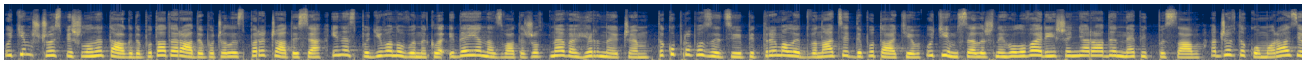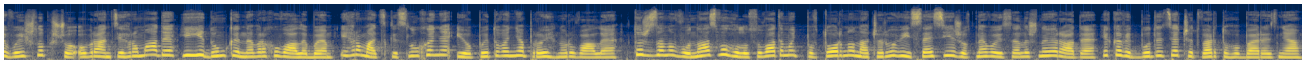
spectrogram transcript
Утім, щось пішло не так. Депутати ради почали сперечатися, і несподівано виникла ідея назвати жовтневе гірничим. Таку пропозицію підтримали 12 депутатів. Утім, селищний голова рішення ради не підписав, адже в такому разі вийшло б, що обранці громади її думки не врахували би. І громадські слухання і опитування проігнорували. Тож за нову назву голосуватимуть повторно на черговій сесії жовтневої селищної ради, яка відбудеться 4 березня.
